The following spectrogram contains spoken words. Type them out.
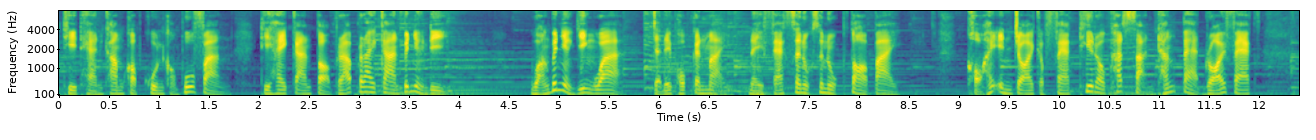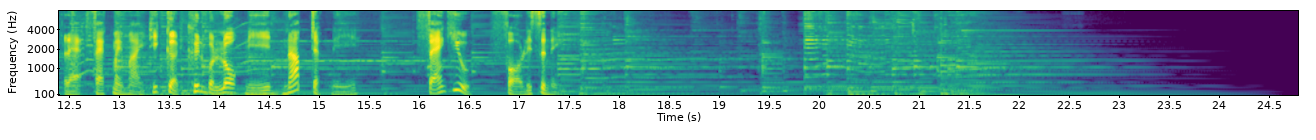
ที่แทนคำขอบคุณของผู้ฟัง ที่ให้การตอบรับรายการเป็นอย่างดี หวังเป็นอย่างยิ่งว่าจะได้พบกันใหม่ใน fact สนุกๆต่อไป ขอให้ enjoy กับ fact ที่เราคัดสรรทั้ง 800 fact และ fact ใหม่ๆ ที่เกิดขึ้นบนโลกนี้นับจากนี้ Thank you for listening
